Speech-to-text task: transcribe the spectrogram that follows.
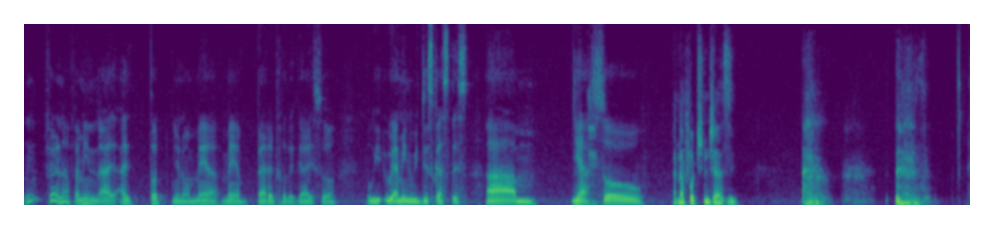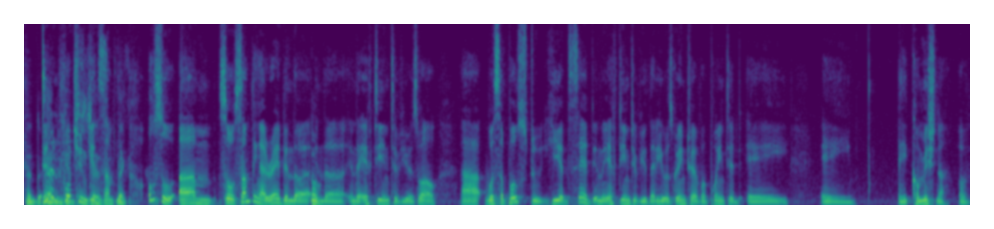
Mm, fair enough. I mean, I, I thought you know Mayor Mayor batted for the guy, so we, we I mean we discussed this. Um, yeah. So And a Fortune Chasi. And didn't advocate Fortune get something? Like, also, um, so something I read in the Oh. in the in the FT interview as well uh, was supposed to. He had said in the FT interview that he was going to have appointed a a a commissioner of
